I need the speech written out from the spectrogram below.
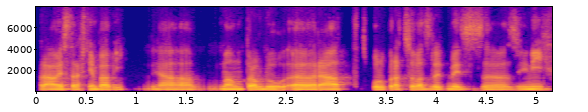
právě strašně baví. Já mám opravdu eh, rád spolupracovat s lidmi z, z jiných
